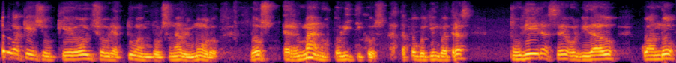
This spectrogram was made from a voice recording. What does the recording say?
todo aquello que hoy sobreactúan Bolsonaro y Moro, dos hermanos políticos hasta poco tiempo atrás, pudiera ser olvidado cuando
